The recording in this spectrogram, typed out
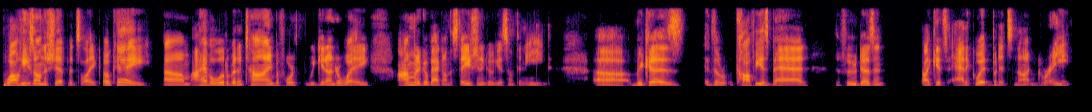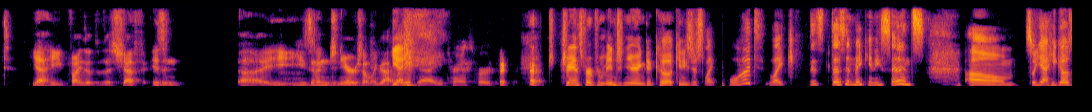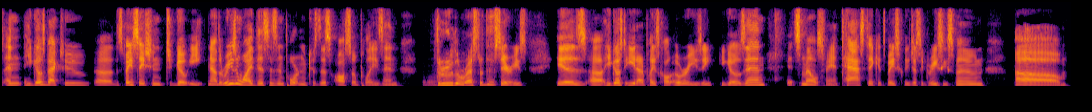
while he's on the ship, it's like okay, um, I have a little bit of time before we get underway. I'm gonna go back on the station and go get something to eat, uh, because the coffee is bad, the food doesn't like it's adequate, but it's not great. Yeah, he finds out that the chef isn't. Uh, he he's an engineer or something like that. Yeah. Like, Yeah, he transferred. transferred from engineering to cook and he's just like what like this doesn't make any sense um so yeah he goes and he goes back to uh, the space station to go eat now the reason why this is important because this also plays in Mhm. through the rest of the series is uh, he goes to eat at a place called Over Easy. He goes in, it smells fantastic. It's basically just a greasy spoon. Um,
